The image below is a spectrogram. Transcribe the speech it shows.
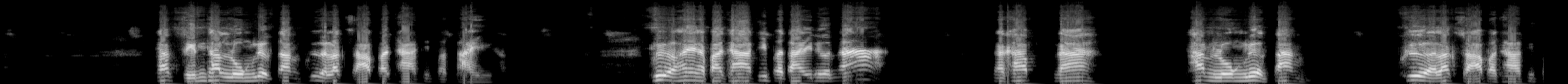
ครับทักษิณท่านลงเลือกตั้งเพื่อรักษาประชาธิปไตยครับ เพื่อให้ประชาธิปไตยเดินหน้านะครับนะ ท่านลงเลือกตั้ง เพื่อรักษาประชาธิป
